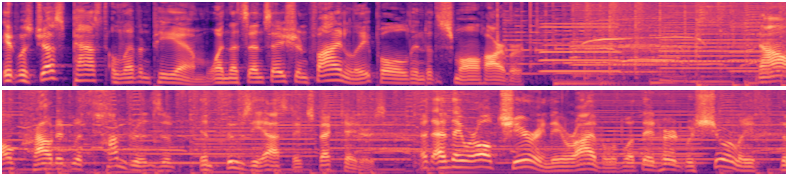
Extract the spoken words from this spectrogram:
It was just past 11 p.m. when the sensation finally pulled into the small harbor. Now crowded with hundreds of enthusiastic spectators. And, and, they were all cheering the arrival of what they'd heard was surely the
